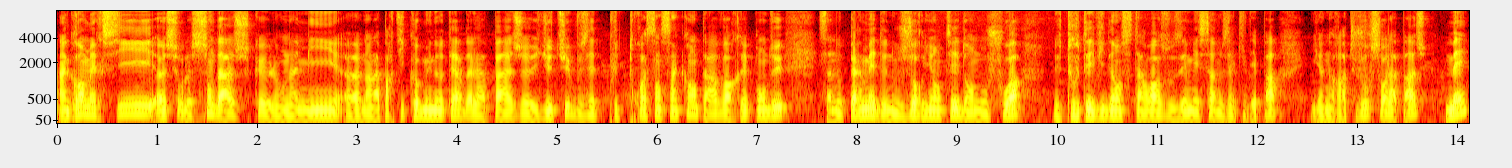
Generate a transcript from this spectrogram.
Un grand merci sur le sondage que l'on a mis dans la partie communautaire de la page YouTube. Vous êtes plus de 350 à avoir répondu. Ça nous permet de nous orienter dans nos choix. De toute évidence, Star Wars, vous aimez ça, ne vous inquiétez pas, il y en aura toujours sur la page, mais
